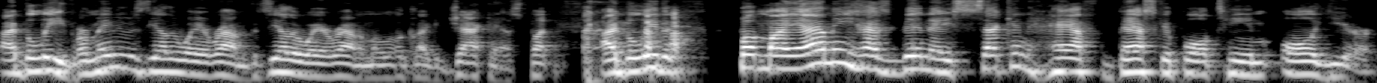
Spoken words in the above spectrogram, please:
I believe, or maybe it was the other way around. If it's the other way around, I'm gonna look like a jackass, but I believe it. But Miami has been a second half basketball team all year.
